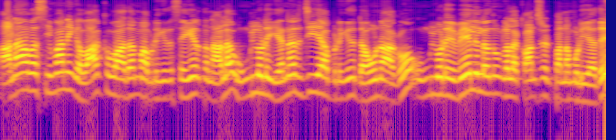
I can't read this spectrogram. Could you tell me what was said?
அனாவசியமாக நீங்கள் வாக்குவாதம் அப்படிங்கிறது செய்கிறதுனால உங்களுடைய எனர்ஜி அப்படிங்கிறது டவுன் ஆகும். உங்களுடைய வேலையில் வந்து உங்களால் கான்சன்ட்ரேட் பண்ண முடியாது.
